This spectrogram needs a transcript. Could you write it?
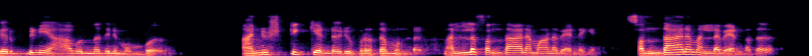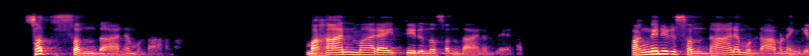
ഗർഭിണി ആവുന്നതിന് മുമ്പ് അനുഷ്ഠിക്കേണ്ട ഒരു വ്രതമുണ്ട്. നല്ല സന്താനമാണ് വേണ്ടെങ്കിൽ സന്താനമല്ല വേണ്ടത്. സത്സന്താനം ഉണ്ടാകണം. മഹാന്മാരായിത്തീരുന്ന സന്താനം വേണം. അങ്ങനെ ഒരു സന്താനം ഉണ്ടാവണമെങ്കിൽ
